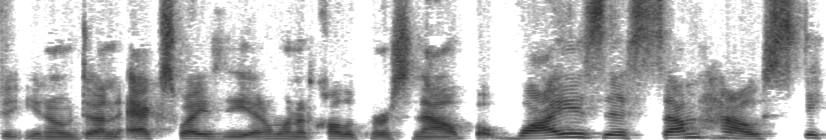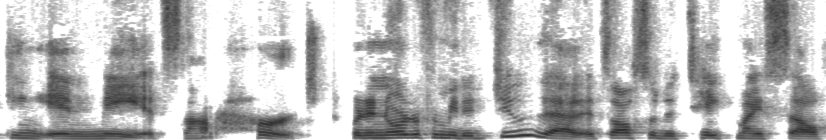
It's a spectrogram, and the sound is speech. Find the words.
you know done xyz i don't want to call the person out but why is this somehow sticking in me? It's not hurt. But in order for me to do that it's also to take myself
